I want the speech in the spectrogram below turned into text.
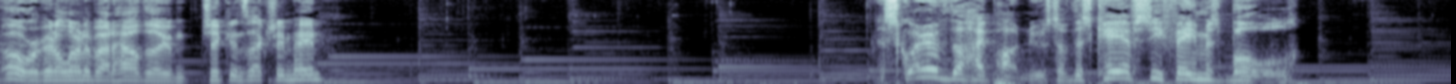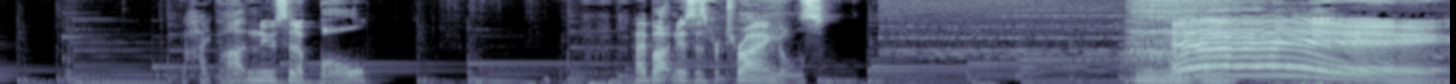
Oh, we're gonna learn about how the chicken's actually made? A Square of the hypotenuse of this KFC famous bowl. Hypotenuse in a bowl? Hypotenuse is for triangles. hey!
